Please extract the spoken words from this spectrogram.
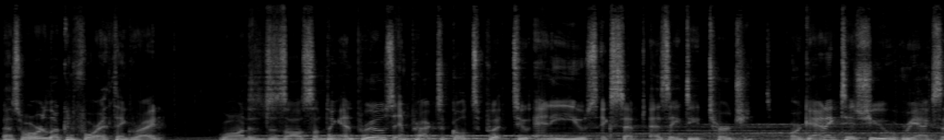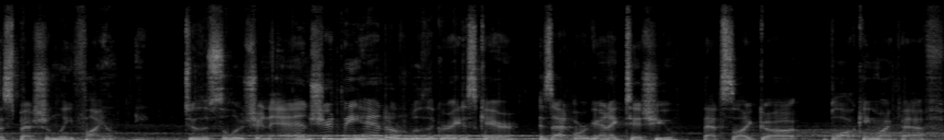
that's what we're looking for, I think, right? We want to dissolve something and proves impractical to put to any use except as a detergent. Organic tissue reacts especially violently to the solution and should be handled with the greatest care. Is that organic tissue that's like uh, blocking my path?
